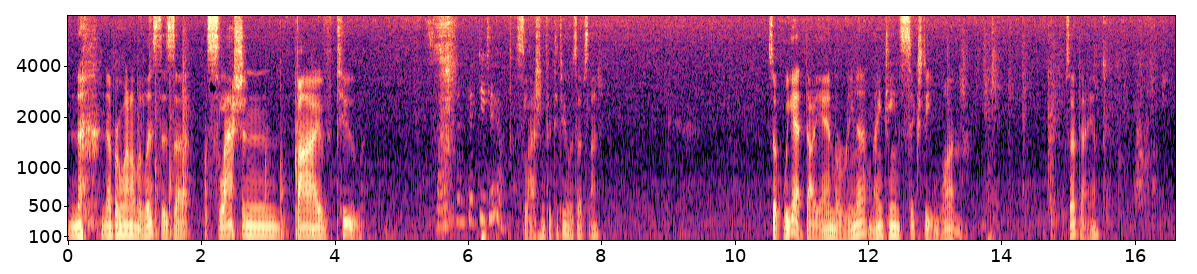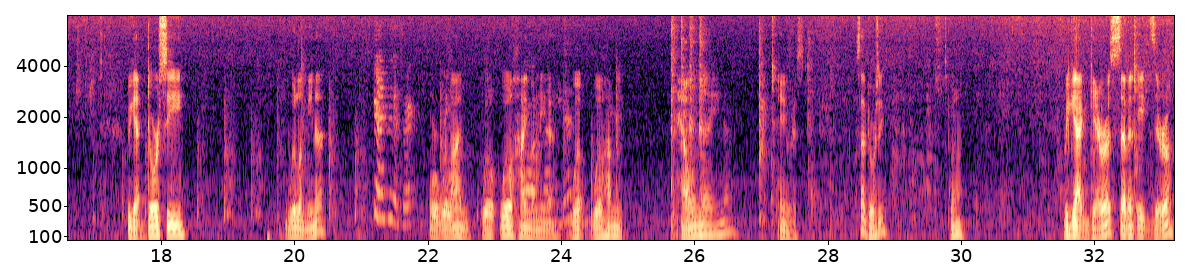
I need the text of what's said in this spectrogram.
n- number one on the list is uh, Slashin' Five Two. Slash and 52. Slashin' Fifty Two. What's up, Slash? So we got Diane Marina, nineteen sixty one. What's up, Diane? We got Dorsey Wilhelmina Yeah, I think that's right. or Wilhelm Will Wilhelmina Wilhelmina? Wil Wilhelmina Helmina. Anyways, what's up, Dorsey? What's going on? We got Gara seven eight zero.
